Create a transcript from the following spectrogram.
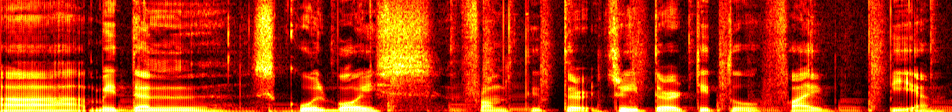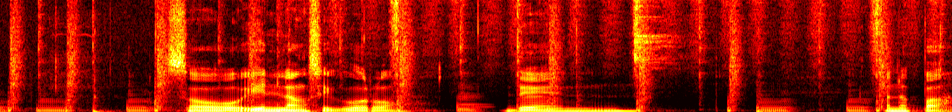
uh, middle school boys from 3.30 to 5 p.m. So, yun lang siguro. Then, ano pa?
